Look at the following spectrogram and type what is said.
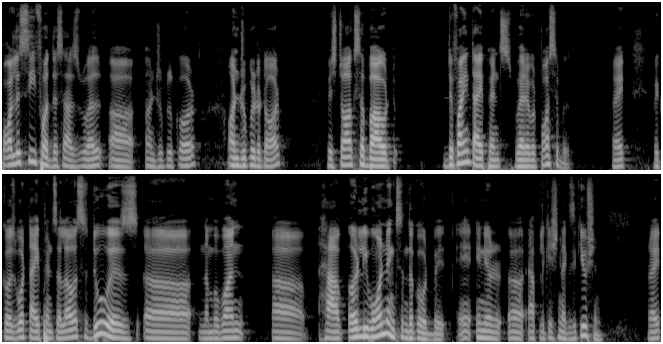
policy for this as well on Drupal core, on Drupal.org, which talks about define type hints wherever possible, right? Because what type hints allow us to do is, number one, uh, have early warnings in the code in your uh, application execution, right?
